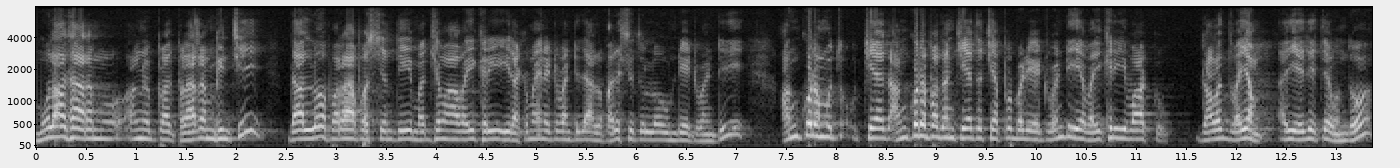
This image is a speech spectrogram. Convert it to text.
మూలాధారము అని ప్రారంభించి దానిలో పరాపశ్యంతి మధ్యమ వైఖరి ఈ రకమైనటువంటి దాని పరిస్థితుల్లో ఉండేటువంటి అంకురము చేత అంకుర పదం చేత చెప్పబడేటువంటి ఏ వైఖరి వాక్కు దళద్వయం అది ఏదైతే ఉందో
